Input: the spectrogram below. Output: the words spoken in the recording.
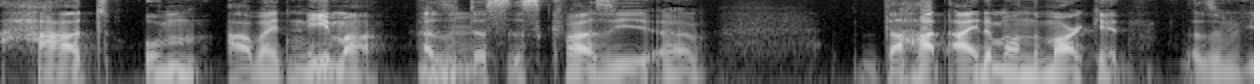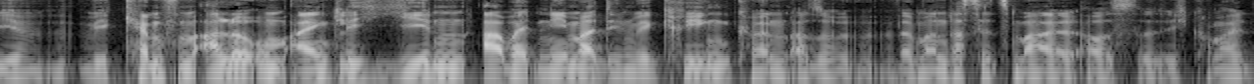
hart um Arbeitnehmer. Also mhm. das ist quasi äh, the hot item on the market. Also wir, wir kämpfen alle um eigentlich jeden Arbeitnehmer, den wir kriegen können. Also wenn man das jetzt mal aus, also ich komme halt,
